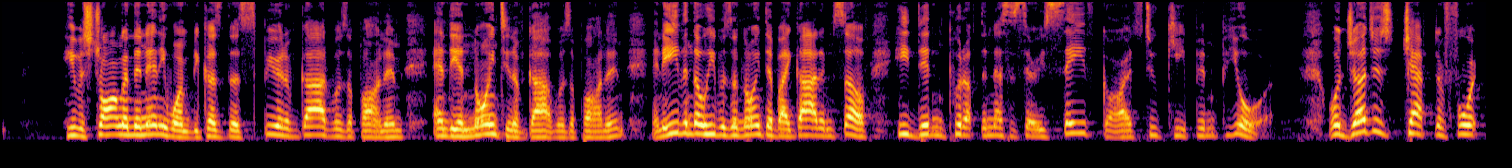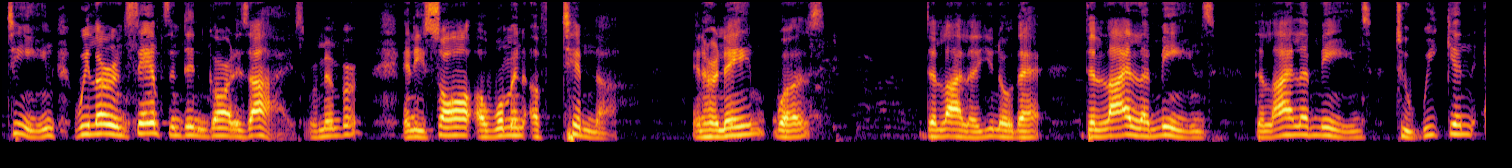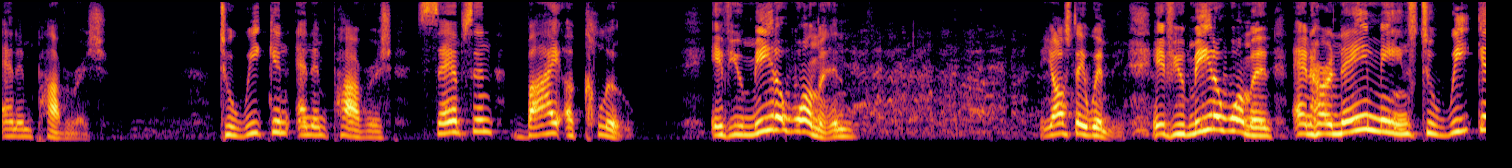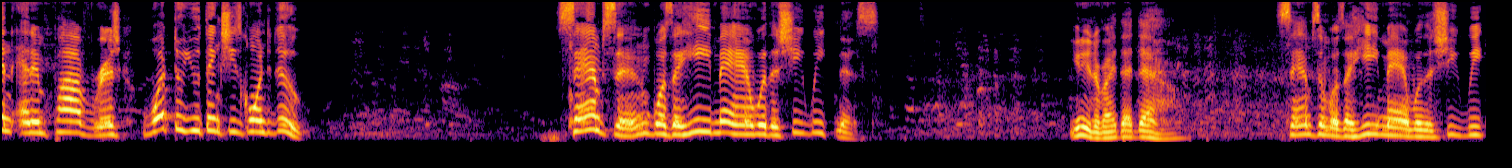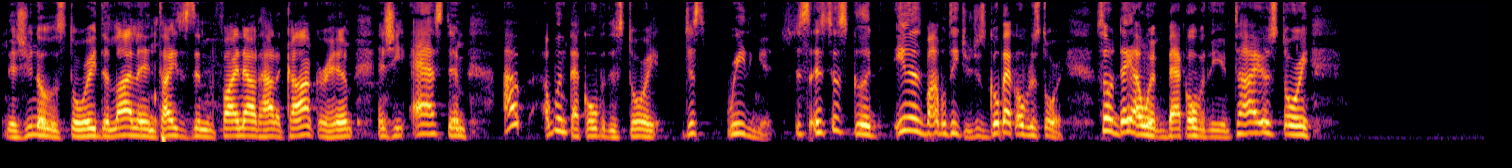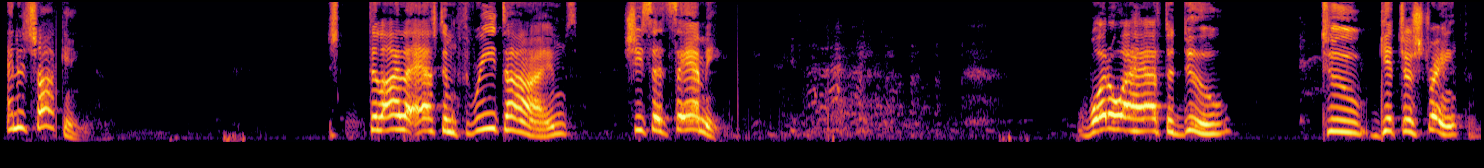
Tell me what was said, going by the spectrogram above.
He was stronger than anyone because the Spirit of God was upon him and the anointing of God was upon him. And even though he was anointed by God himself, he didn't put up the necessary safeguards to keep him pure. Well, Judges chapter 14, we learn Samson didn't guard his eyes, remember? And he saw a woman of Timnah, and her name was Delilah. You know that. Delilah means Delilah means to weaken and impoverish. To weaken and impoverish. Samson, by a clue. If you meet a woman, y'all stay with me. If you meet a woman and her name means to weaken and impoverish, what do you think she's going to do? Samson was a he man with a she weakness. You need to write that down. Samson was a he man with a she weakness. You know the story. Delilah entices him to find out how to conquer him, and she asked him. I, I went back over the story, just reading it. Just, it's just good. Even as a Bible teacher, just go back over the story. So today I went back over the entire story, and it's shocking. Delilah asked him three times. She said, Sammy, what do I have to do to get your strength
